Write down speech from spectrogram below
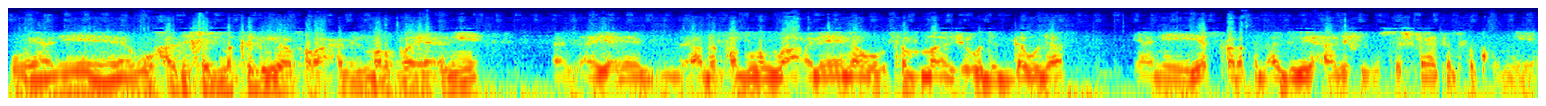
ويعني وهذه خدمة كبيرة صراحة للمرضى. يعني يعني هذا فضل الله علينا. وثم جهود الدولة. يعني يسرت الأدوية هذه في المستشفيات الحكومية.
